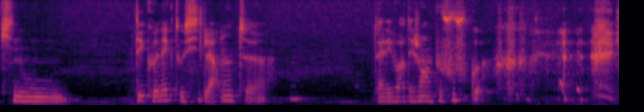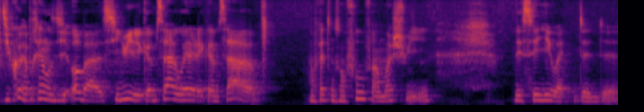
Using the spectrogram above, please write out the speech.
qui nous déconnectent aussi de la honte euh, d'aller voir des gens un peu foufou quoi. du coup après on se dit oh bah si lui il est comme ça ou elle elle est comme ça, en fait on s'en fout. Enfin moi je suis d'essayer ouais de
